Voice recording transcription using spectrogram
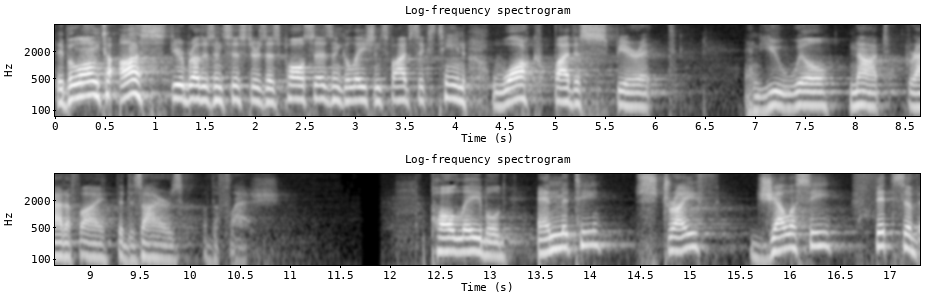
they belong to us, dear brothers and sisters, as Paul says in Galatians 5:16, walk by the Spirit, and you will not gratify the desires of the flesh. Paul labeled enmity, strife, jealousy, fits of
